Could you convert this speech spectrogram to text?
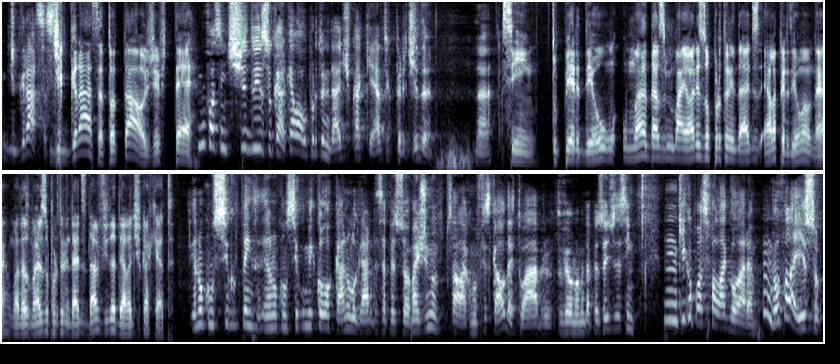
De graça. assim. de graça, total, Jefté. Não faz sentido isso, cara. Aquela oportunidade de ficar quieto e perdida, né? Sim, tu perdeu uma das maiores oportunidades, ela perdeu, uma, né? Uma das maiores oportunidades da vida dela de ficar quieta. Eu não consigo pensar, eu não consigo me colocar no lugar dessa pessoa. Imagino, sei lá, como fiscal, daí tu abre, tu vê o nome da pessoa e diz assim: Hum, o que, que eu posso falar agora? Hum, vou falar isso.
